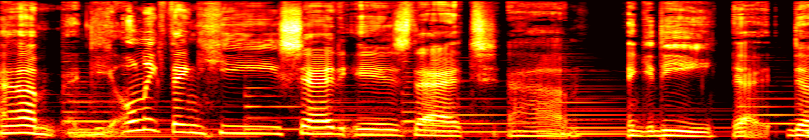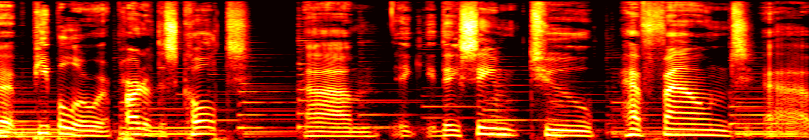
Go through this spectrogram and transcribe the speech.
Um, the only thing he said is that um, the uh, the people who were part of this cult, um, they seem to have found uh,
